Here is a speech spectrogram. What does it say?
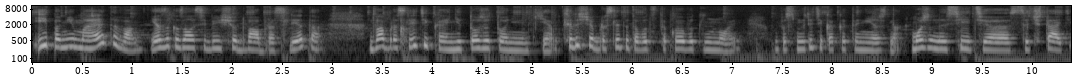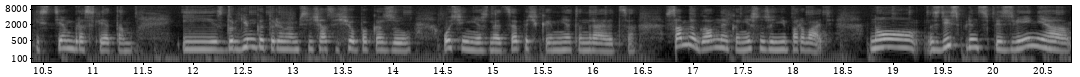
И помимо этого, я заказала себе еще два браслета. Два браслетика, они тоже тоненькие. Следующий браслет это вот с такой вот луной. Вы посмотрите, как это нежно. Можно носить, э, сочетать и с тем браслетом, и с другим, который я вам сейчас еще покажу. Очень нежная цепочка, и мне это нравится. Самое главное, конечно же, не порвать. Но здесь, в принципе, звенья,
